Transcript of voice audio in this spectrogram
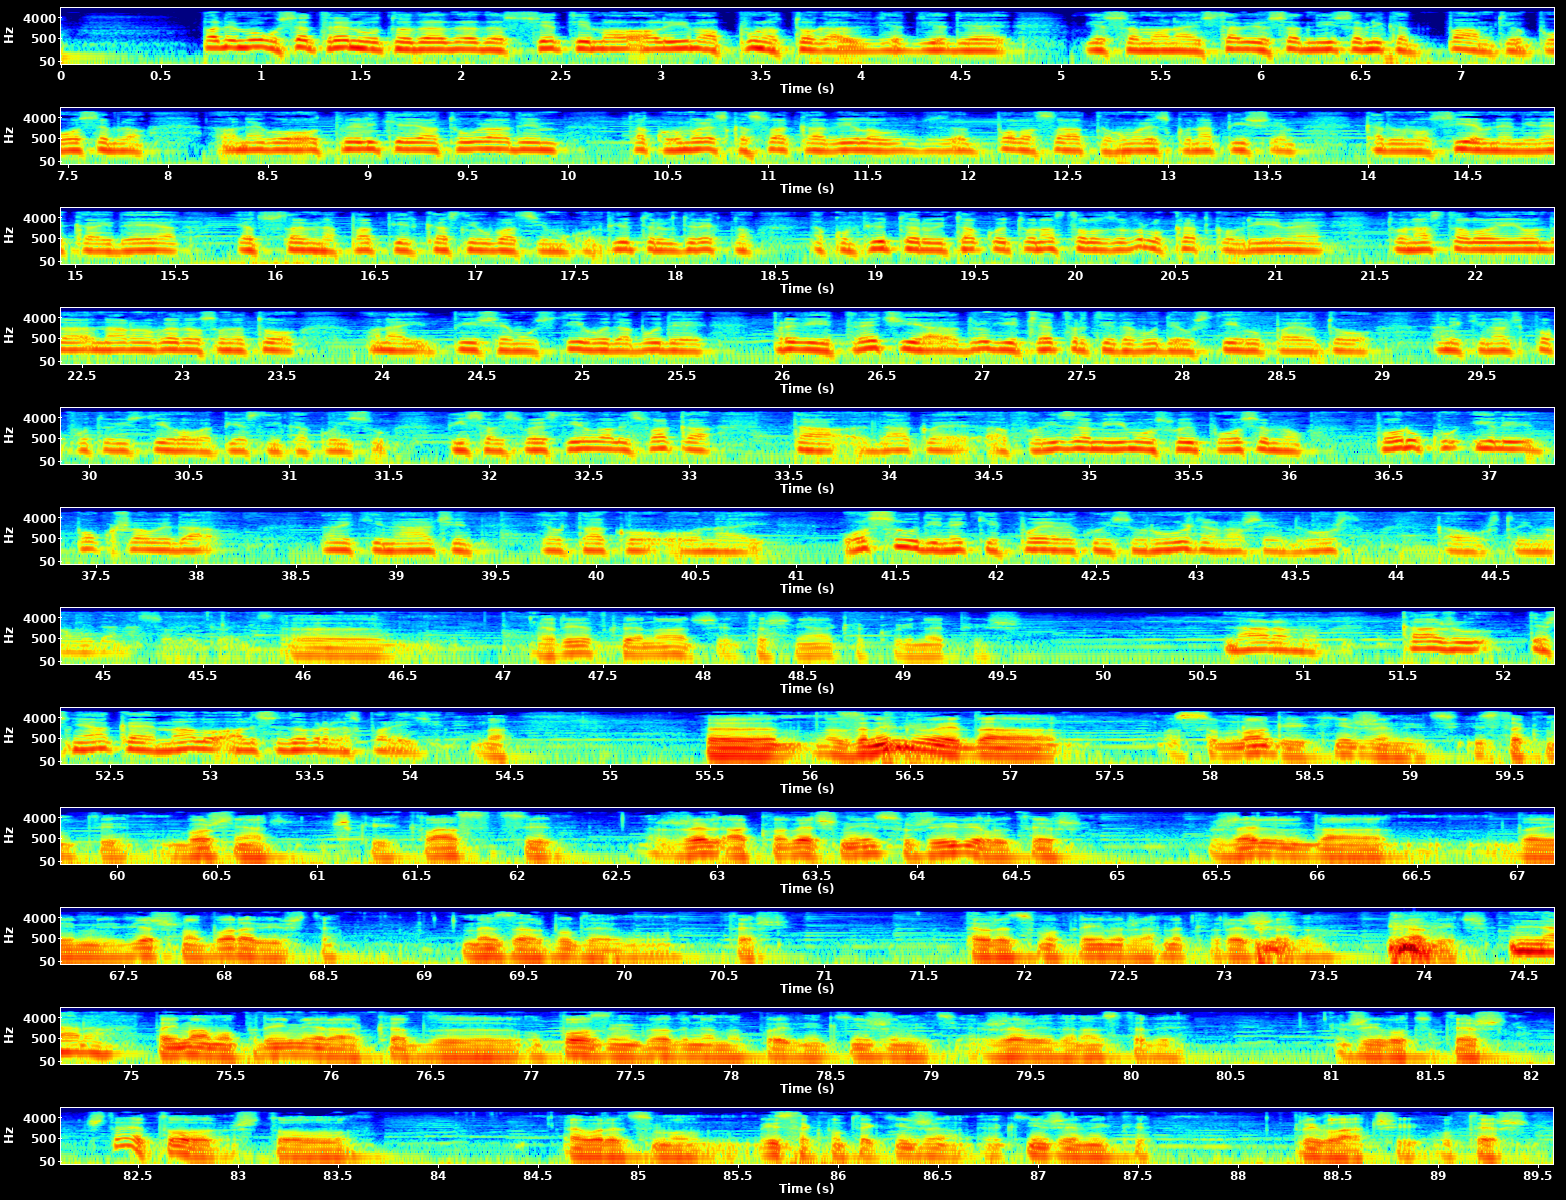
Pa ne mogu sad trenutno da, da, da sjetim, ali ima puno toga gdje, gdje, gdje, gdje sam onaj stavio, sad nisam nikad pamtio posebno, nego otprilike ja to uradim, tako humoreska svaka bila, za pola sata humoresku napišem, kada ono sjevne mi neka ideja, ja to stavim na papir, kasnije ubacim u kompjuter ili direktno na kompjuteru i tako je to nastalo za vrlo kratko vrijeme, to nastalo i onda naravno gledao sam da to onaj pišem u stihu da bude prvi i treći, a drugi i četvrti da bude u stihu, pa je to na neki način poput ovih stihova pjesnika koji su pisali svoje stihove, ali svaka ta, dakle, aforizam je imao svoju posebnu poruku ili pokušao je da na neki način jel tako onaj osudi neke pojave koji su ružne u našem društvu kao što imamo i danas ove brojne stvari. E, rijetko je naći tešnjaka koji ne piše. Naravno, kažu tešnjaka je malo, ali su dobro raspoređeni. Da. E, zanimljivo je da su mnogi knjiženici istaknuti bošnjački klasici želj, ako već nisu živjeli u tešnju, željeli da, da im vječno boravište mezar bude u Teši. Evo recimo primjer Rahmetli Rešada Kadić. Naravno. Pa imamo primjera kad e, u poznim godinama pojedini književnici žele da nastave život u Tešnju. Šta je to što evo recimo istaknute književnike privlači u Tešnju?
